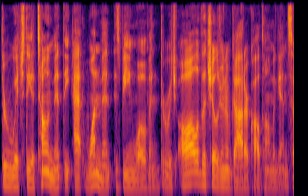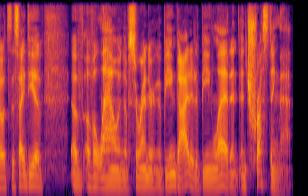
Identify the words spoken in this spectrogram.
through which the atonement, the at one is being woven, through which all of the children of God are called home again. So it's this idea of of, of allowing, of surrendering, of being guided, of being led, and, and trusting that.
